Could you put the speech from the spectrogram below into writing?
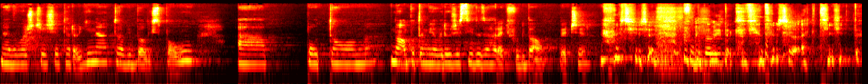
najdôležitejšia tá rodina, to aby boli spolu. A potom, no a potom mi hovoril, že si idú zahrať futbal večer. Čiže futbal je taká vianočná aktivita.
